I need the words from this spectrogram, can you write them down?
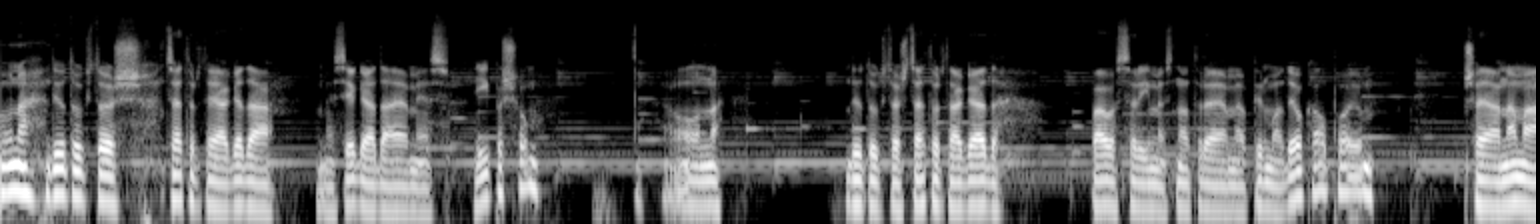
Un 2004. gadā mēs iegādājāmies īpašumu, un 2004. gada pavasarī mēs noturējām jau pirmo dievkalpojumu. Šajā namā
